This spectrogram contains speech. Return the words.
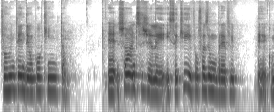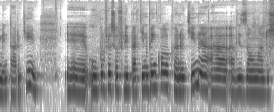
Vamos entender um pouquinho então. É, só antes de ler isso aqui, vou fazer um breve é, comentário aqui. É, o professor Felipe Aquino vem colocando aqui né, a, a visão lá dos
